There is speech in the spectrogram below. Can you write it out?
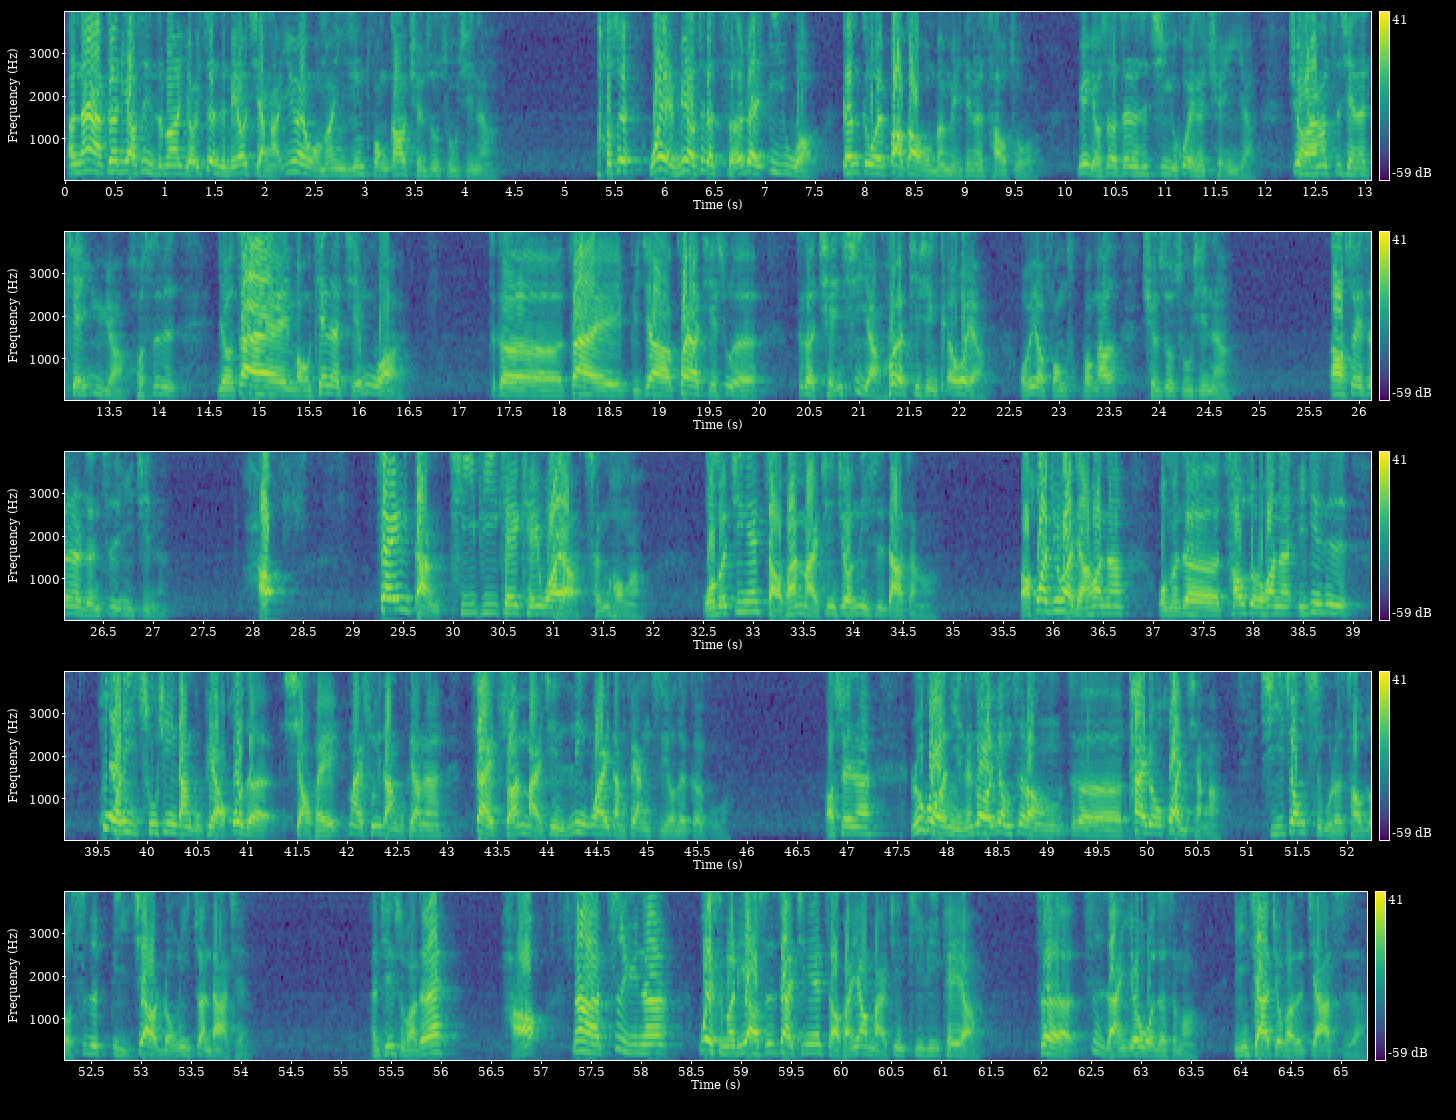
啊，南亚科李老师，你怎么有一阵子没有讲啊？因为我们已经逢高全数出清了。所以我也没有这个责任义务哦，跟各位报告我们每天的操作，因为有时候真的是基于会员的权益啊，就好像之前的天域啊，我是不是有在某天的节目啊，这个在比较快要结束的这个前戏啊，我有提醒各位啊，我们有逢逢高全数出新呢，啊，所以真的仁至义尽啊。好，这一档 TPKKY 啊，陈红啊，我们今天早盘买进就逆势大涨哦。啊，换句话讲的话呢，我们的操作的话呢，一定是获利出新一档股票，或者小赔卖出一档股票呢，再转买进另外一档非常值优的个股。啊，所以呢，如果你能够用这种这个太弱换强啊，集中持股的操作，是不是比较容易赚大钱？很清楚嘛，对不对？好，那至于呢，为什么李老师在今天早盘要买进 TPK 啊？这自然有我的什么赢家九法的加持啊！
